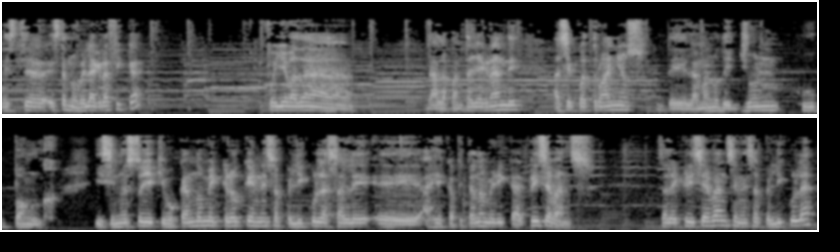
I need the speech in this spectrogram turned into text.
esta, esta novela gráfica fue llevada a la pantalla grande hace cuatro años de la mano de John Hu Bong. Y si no estoy equivocándome, creo que en esa película sale eh, Capitán América, Chris Evans. Sale Chris Evans en esa película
